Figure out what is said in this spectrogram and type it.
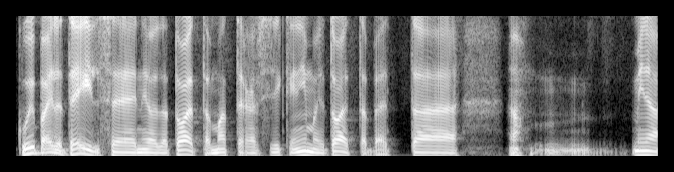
kui palju teil see nii-öelda toetav materjal siis ikka niimoodi toetab, et äh, noh mina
